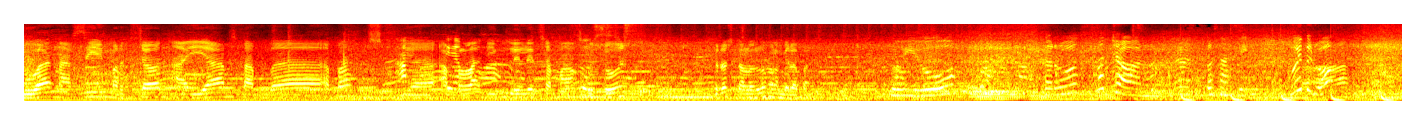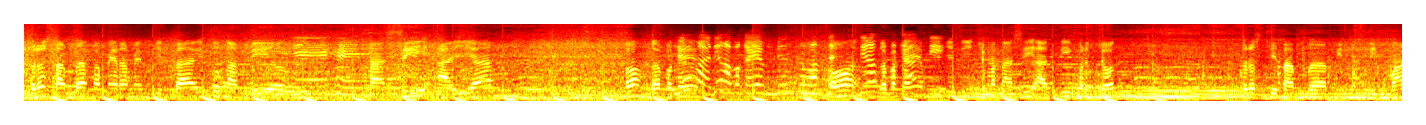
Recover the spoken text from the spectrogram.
Gua nasi mercon ayam tambah apa? Ya Am- iya, ampela ampela. dililit sama usus. Terus kalau lu ngambil apa? Puyuh terus mercon terus nasi gue itu doang Ah, Terus tambah kameramen kita itu ngambil nasi ayam. Oh, nggak pakai dia nggak dia nggak pakai ayam dia sama Oh, dia nggak pakai ayam. hati. Jadi cuma nasi, ati, mercon. Terus ditambah minum 5,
